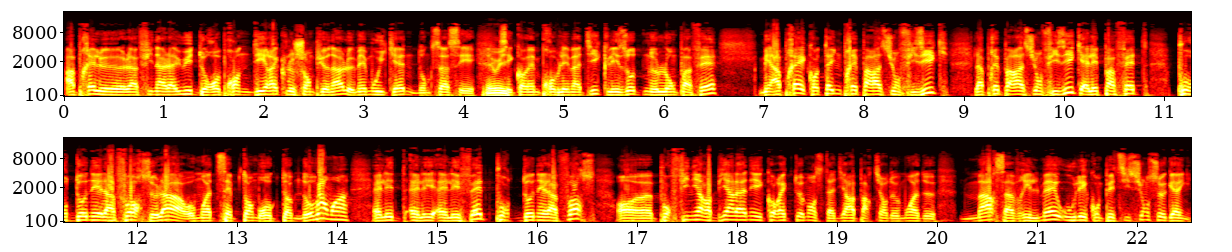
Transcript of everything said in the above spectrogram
après le- la finale à 8 de reprendre direct le championnat le même week-end. Donc ça c'est Eh oui. c'est quand même problématique. Les autres ne l'ont pas fait. Mais après, quand tu as une préparation physique, la préparation physique, elle n'est pas faite pour donner la force là au mois de septembre, octobre, novembre. hein. Elle, est, elle, est, elle est faite pour donner la force euh, pour finir bien l'année correctement, c'est-à-dire à partir de mois de mars, avril, mai, où les compétitions se gagnent.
